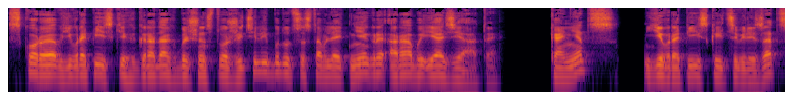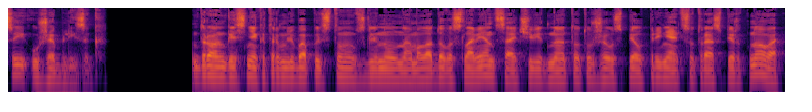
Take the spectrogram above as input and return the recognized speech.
Скоро в европейских городах большинство жителей будут составлять негры, арабы и азиаты. Конец европейской цивилизации уже близок. Дронго с некоторым любопытством взглянул на молодого славянца, очевидно, тот уже успел принять с утра спиртного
